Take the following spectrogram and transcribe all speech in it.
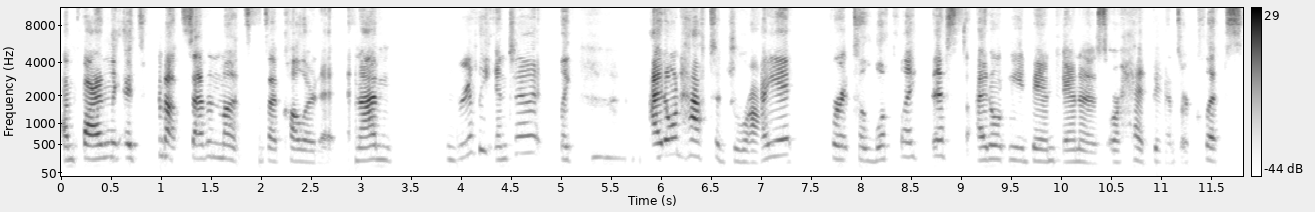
I'm finally, it's been about seven months since I've colored it, and I'm really into it. Like, I don't have to dry it for it to look like this. I don't need bandanas or headbands or clips.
